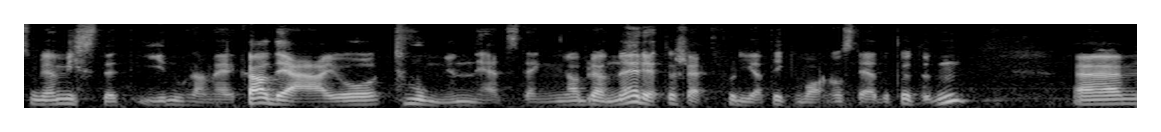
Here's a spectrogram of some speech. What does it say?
som vi har mistet i Nord-Amerika, det er jo tvungen nedstenging av brønner. Rett og slett fordi at det ikke var noe sted å putte den. Ehm,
